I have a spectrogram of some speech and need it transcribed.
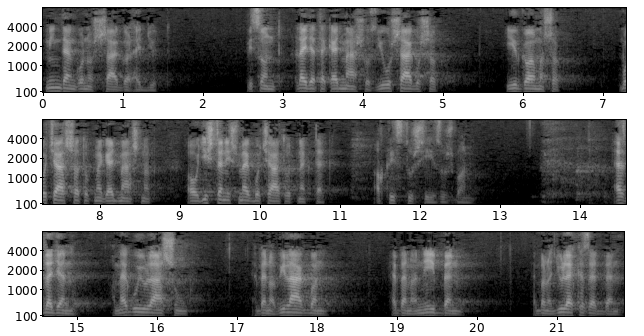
minden gonoszsággal együtt. Viszont legyetek egymáshoz jóságosak, irgalmasak, bocsássatok meg egymásnak, ahogy Isten is megbocsátott nektek a Krisztus Jézusban. Ez legyen a megújulásunk ebben a világban, ebben a népben, ebben a gyülekezetben,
